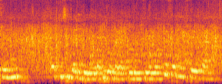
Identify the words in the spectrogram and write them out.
köszönjük. Egy kis üzenítő volt a Piromerek produkcióból. Köszönjük szépen!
